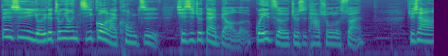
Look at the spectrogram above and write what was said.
但是有一个中央机构来控制，其实就代表了规则就是他说了算。就像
